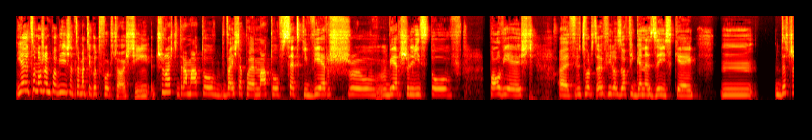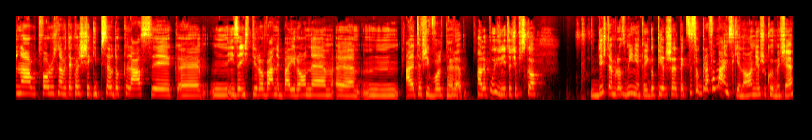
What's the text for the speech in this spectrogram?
ja, co możemy powiedzieć na temat jego twórczości? 13 dramatów, 20 poematów, setki wierszy, wierszy listów, powieść, E, filozofii genezyjskiej. Mm, zaczynał tworzyć nawet jakoś taki pseudoklasyk e, mm, zainspirowany Byronem, e, mm, ale też i Volterem. Ale później to się wszystko gdzieś tam rozminie. Te jego pierwsze teksty są grafomańskie, no, nie oszukujmy się.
